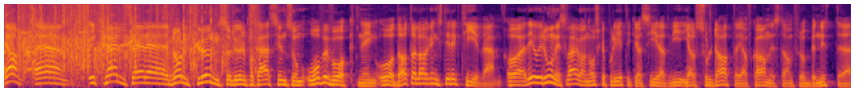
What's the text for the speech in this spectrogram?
Ja, eh, I kveld så er det Rolf Lund som lurer på hva jeg syns om overvåkning og datalagringsdirektivet. Og Det er jo ironisk hver gang norske politikere sier at vi har soldater i Afghanistan for å, benytte,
